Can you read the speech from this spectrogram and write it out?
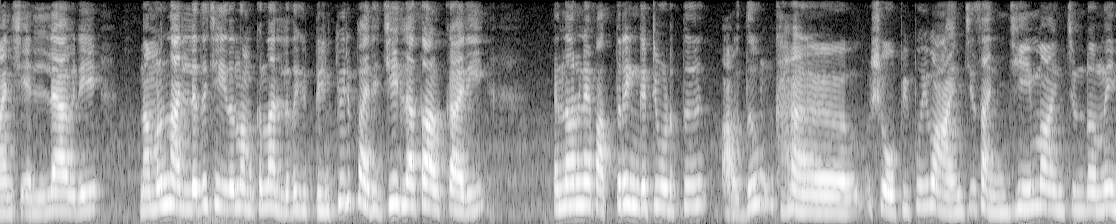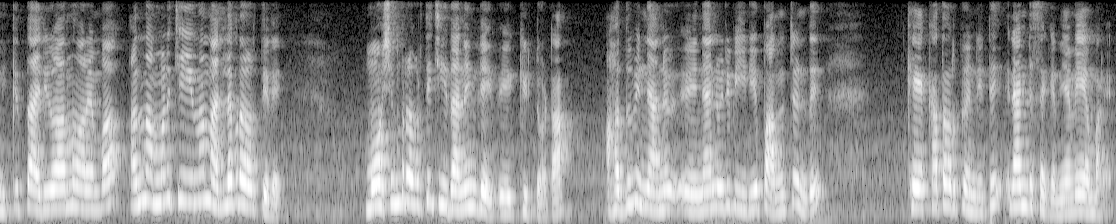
മനുഷ്യ എല്ലാവരും നമ്മൾ നല്ലത് ചെയ്താൽ നമുക്ക് നല്ലത് കിട്ടും. എനിക്കൊരു പരിചയമില്ലാത്ത ആൾക്കാർ എന്താ പറയുക പത്ത് റിങ്കറ്റ് കൊടുത്ത് അതും ഷോപ്പിൽ പോയി വാങ്ങിച്ച് സഞ്ചിയും വാങ്ങിച്ചിട്ടുണ്ടെന്ന് എനിക്ക് തരിക എന്ന് പറയുമ്പോൾ അത് നമ്മൾ ചെയ്യുന്ന നല്ല പ്രവൃത്തിയുടെ മോശം പ്രവൃത്തി ചെയ്താലും കിട്ടോട്ടാ. കിട്ടും കേട്ടോ അതും ഞാൻ ഞാനൊരു വീഡിയോ പറഞ്ഞിട്ടുണ്ട്. കേൾക്കാത്തവർക്ക് വേണ്ടിയിട്ട് രണ്ട് സെക്കൻഡ് ഞാൻ വേഗം പറയാം.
